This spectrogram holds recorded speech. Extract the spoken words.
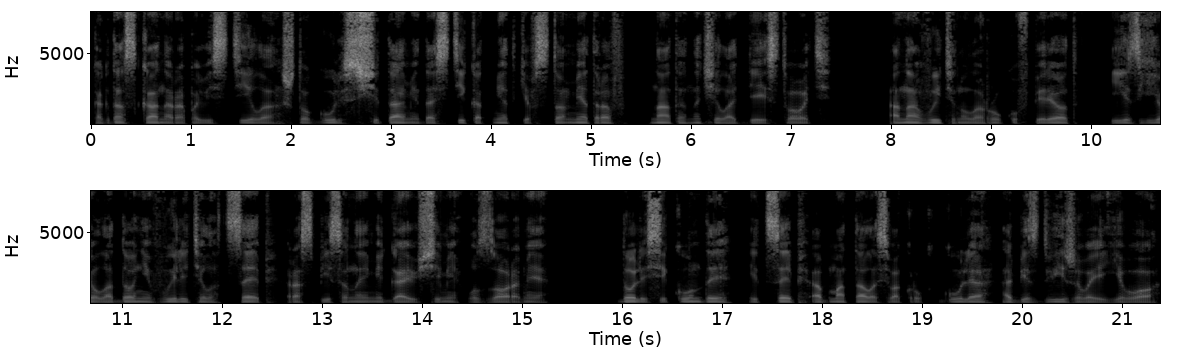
Когда сканер оповестила, что гуль с щитами достиг отметки в сто метров, НАТО начала действовать. Она вытянула руку вперед, и из ее ладони вылетела цепь, расписанная мигающими узорами. Доли секунды, и цепь обмоталась вокруг Гуля, обездвиживая его.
